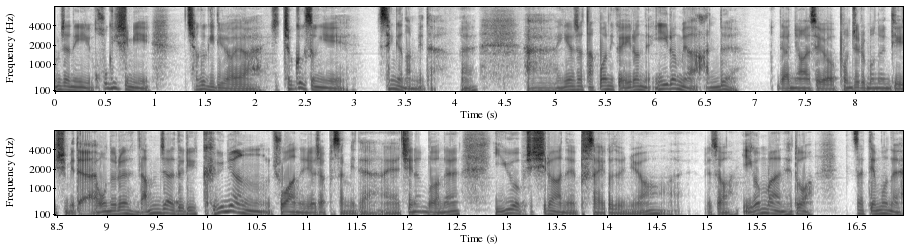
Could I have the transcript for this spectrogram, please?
남자는 이 호기심이 자극이 되어야 적극성이 생겨납니다. 예. 아, 이 여자 딱 보니까 이런 이러면 안 돼. 네, 안녕하세요. 본주를 보는 디이십니다. 오늘은 남자들이 그냥 좋아하는 여자 프사입니다. 예, 지난번에 이유 없이 싫어하는 프사이거든요. 그래서 이것만 해도 프사 때문에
